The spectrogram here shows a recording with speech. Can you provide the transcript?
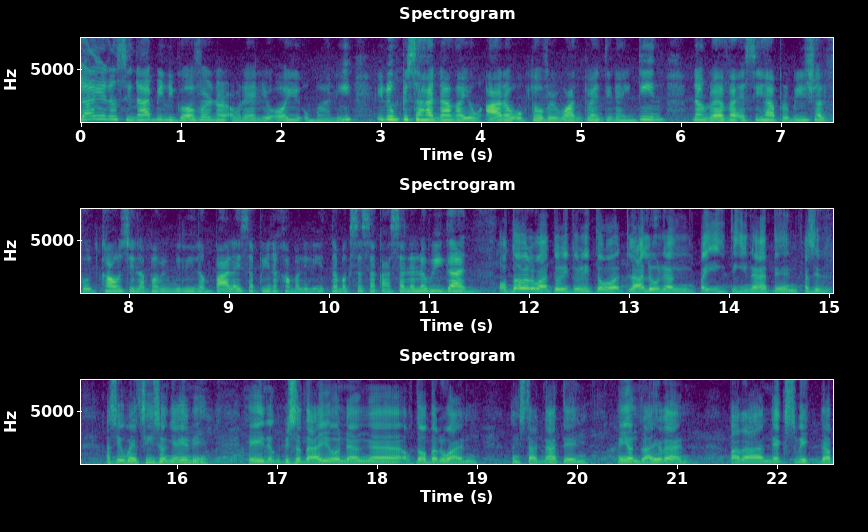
Gaya ng sinabi ni Governor Aurelio Oy Umali, inumpisahan na ngayong araw October 1, 2019 ng Nueva Ecija Provincial Food Council ang pamimili ng palay sa pinakamaliliit na magsasaka sa lalawigan. October 1, tuloy-tuloy ito at lalo nang paiitigin natin kasi, kasi wet season ngayon eh. Eh, nag-upisa tayo ng ah, October 1, ang start natin, ngayon dry run. Para next week, na,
